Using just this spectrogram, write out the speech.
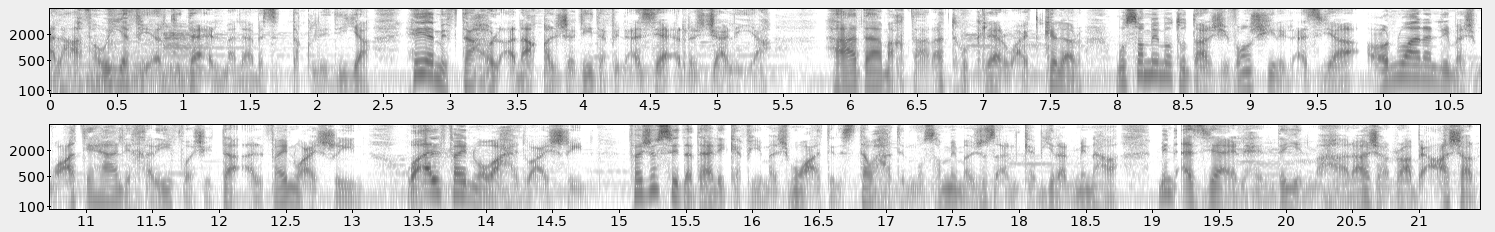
العفوية في ارتداء الملابس التقليدية هي مفتاح الأناقة الجديدة في الأزياء الرجالية. هذا ما اختارته كلير وايت كيلر مصممة دار جيفونشي للأزياء عنوانا لمجموعتها لخريف وشتاء 2020 و2021 فجسد ذلك في مجموعة استوحت المصممة جزءا كبيرا منها من أزياء الهندي المهاراجا الرابع عشر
